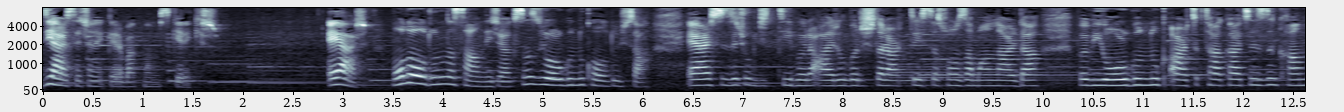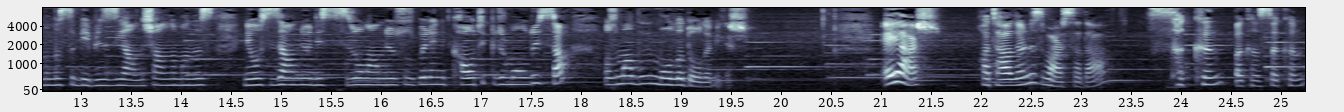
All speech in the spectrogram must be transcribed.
diğer seçeneklere bakmamız gerekir. Eğer mola olduğunu nasıl anlayacaksınız? Yorgunluk olduysa, eğer sizde çok ciddi böyle ayrıl barışlar arttıysa son zamanlarda böyle bir yorgunluk artık takatinizin kalmaması, birbirinizi yanlış anlamanız, ne o sizi anlıyor ne siz onu anlıyorsunuz böyle hani kaotik bir durum olduysa o zaman bu bir mola da olabilir. Eğer hatalarınız varsa da sakın bakın sakın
